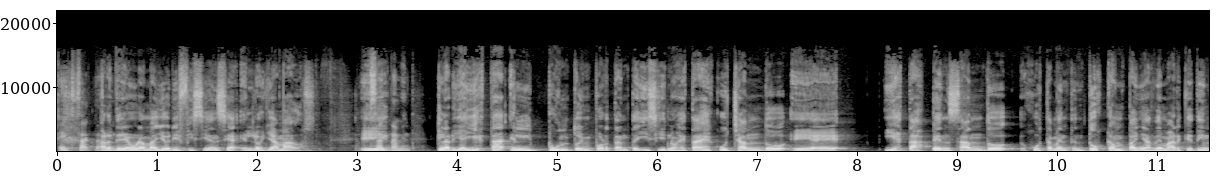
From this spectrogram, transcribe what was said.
Exactamente. Para tener una mayor eficiencia en los llamados. Eh, Exactamente. claro, y ahí está el punto importante. Y si nos estás escuchando eh, y estás pensando justamente en tus campañas de marketing,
